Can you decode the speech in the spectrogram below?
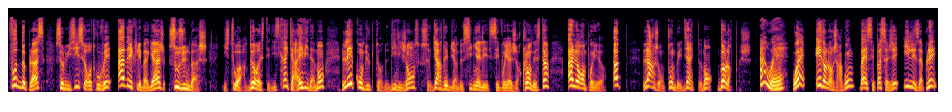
faute de place, celui-ci se retrouvait avec les bagages sous une bâche. Histoire de rester discret, car évidemment, les conducteurs de diligence se gardaient bien de signaler ces voyageurs clandestins à leur employeur. Hop L'argent tombait directement dans leur poche. Ah ouais? Ouais, et dans leur jargon, bah, ces passagers, ils les appelaient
